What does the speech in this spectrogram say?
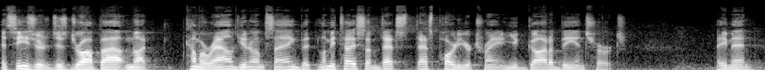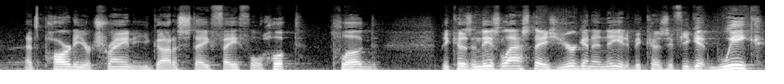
It's easier to just drop out and not come around, you know what I'm saying? But let me tell you something, that's that's part of your training. You gotta be in church. Amen. That's part of your training. You gotta stay faithful, hooked, plugged. Because in these last days you're gonna need it. Because if you get weak,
